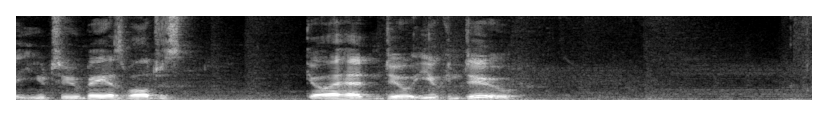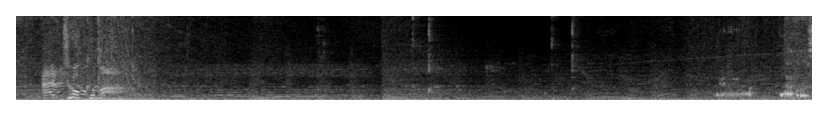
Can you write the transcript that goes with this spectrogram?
You two may as well just go ahead and do what you can do. At your command. Yeah, that was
